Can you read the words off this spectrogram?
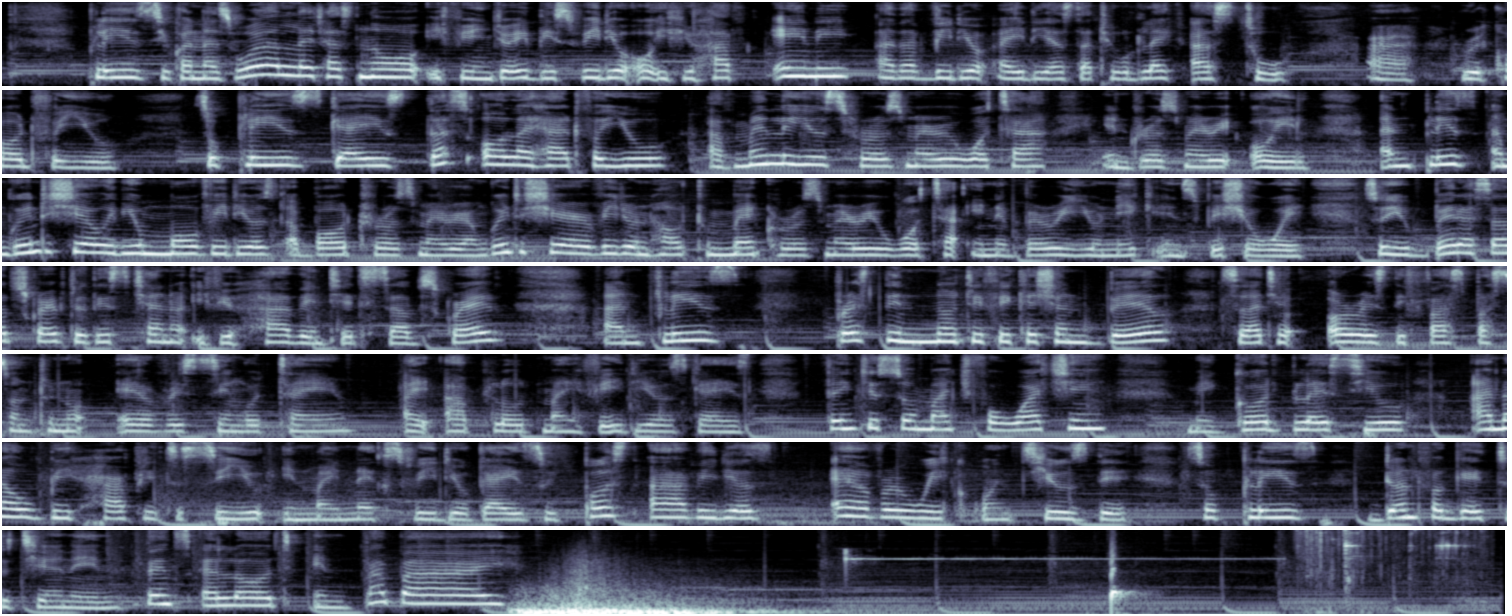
Please you can as well let us know if you enjoyed this video or if you have any other video ideas that you would like us to uh, record for you. So please guys that's all i had for you. I've mainly used rosemary water and rosemary oil. And please i'm going to share with you more videos about rosemary. I'm going to share a video on how to make rosemary water in a very unique and special way. So you better subscribe to this channel if you haven't yet subscribed. And please press the notification bell so that you're always the first person to know every single time I upload my videos guys. Thank you so much for watching. May God bless you and I'll be happy to see you in my next video guys. We post our videos every week on Tuesday. So please don't forget to tune in. Thanks a lot and bye bye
